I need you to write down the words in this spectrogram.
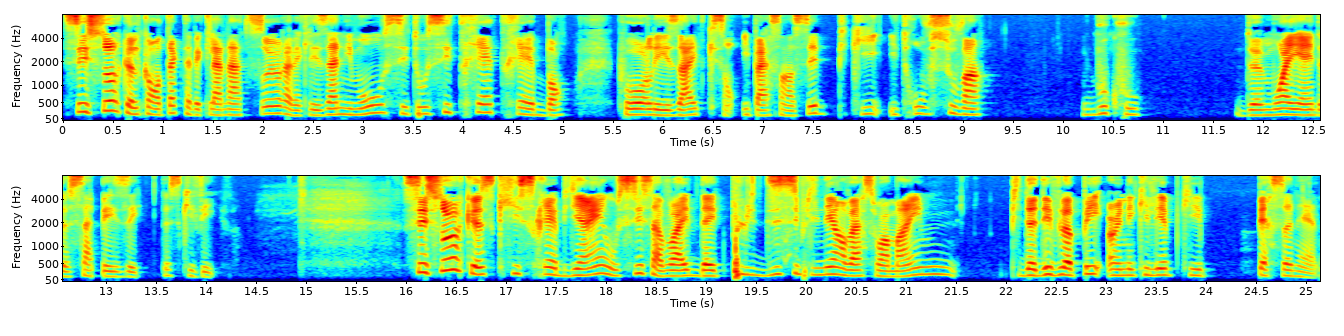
C'est sûr que le contact avec la nature, avec les animaux, c'est aussi très très bon pour les êtres qui sont hypersensibles puis qui y trouvent souvent beaucoup de moyens de s'apaiser de ce qu'ils vivent. C'est sûr que ce qui serait bien aussi, ça va être d'être plus discipliné envers soi-même, puis de développer un équilibre qui est personnel.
